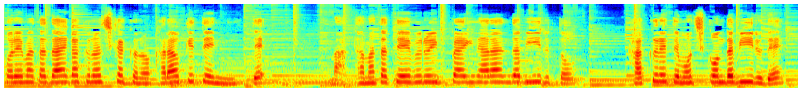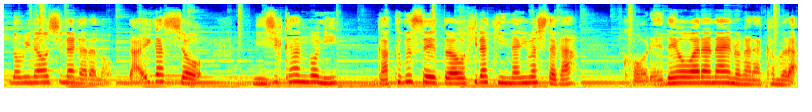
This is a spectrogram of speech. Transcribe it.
これまた大学の近くのカラオケ店に行って、またまたテーブルいっぱいに並んだビールと、隠れて持ち込んだビールで飲み直しながらの大合唱。2時間後に学部生とはお開きになりましたが、これで終わらないのが中村。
